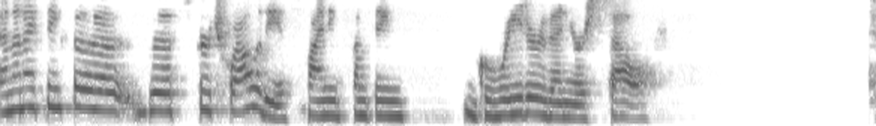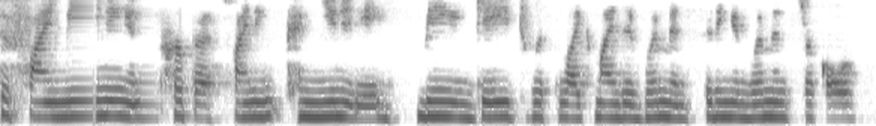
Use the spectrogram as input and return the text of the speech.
And then I think the, the spirituality is finding something greater than yourself to find meaning and purpose, finding community, being engaged with like-minded women, sitting in women's circles.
